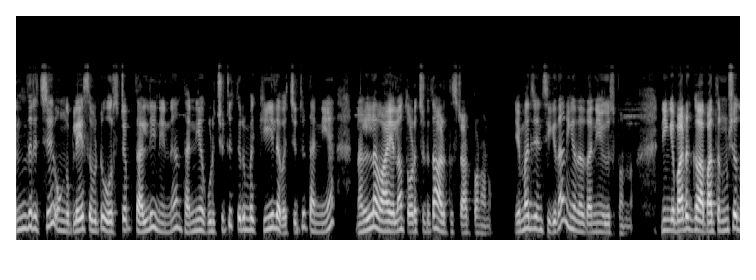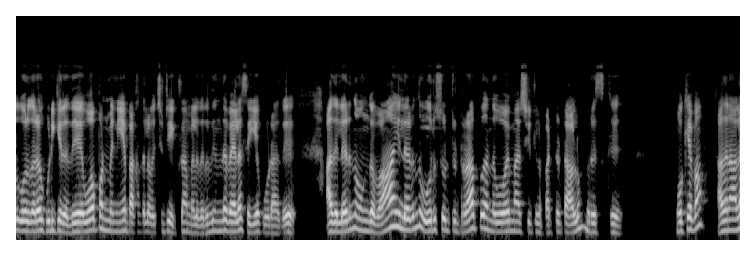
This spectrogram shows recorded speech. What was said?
எந்திரிச்சு உங்கள் பிளேஸை விட்டு ஒரு ஸ்டெப் தள்ளி நின்று தண்ணியை குடிச்சிட்டு திரும்ப கீழே வச்சுட்டு தண்ணியை நல்ல வாயெல்லாம் தொடச்சிட்டு தான் அடுத்து ஸ்டார்ட் பண்ணணும். எமர்ஜென்சிக்கு தான் நீங்கள் அந்த தண்ணியை யூஸ் பண்ணணும். நீங்கள் படுக்க பத்து நிமிஷத்துக்கு ஒரு தடவை குடிக்கிறது, ஓப்பன் பண்ணியே பக்கத்தில் வச்சுட்டு எக்ஸாம் எழுதுறது, இந்த வேலை செய்யக்கூடாது. அதுலேருந்து உங்கள் வாயிலிருந்து ஒரு சொட்டு ட்ராப்பு அந்த ஓஎம்ஆர் ஷீட்டில் பட்டுட்டாலும் ரிஸ்க்கு. ஓகேவா? அதனால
